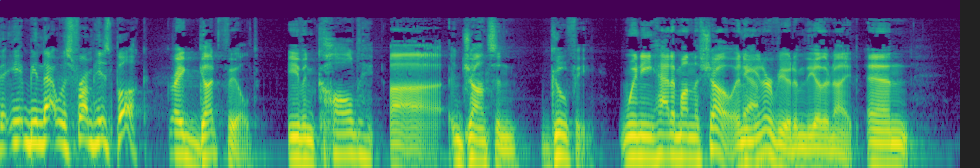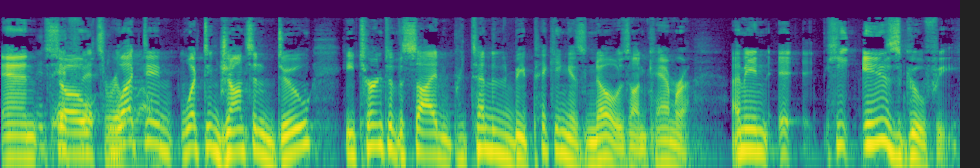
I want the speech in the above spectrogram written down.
I mean that was from his book. Greg Gutfeld even called uh, Johnson goofy when he had him on the show, and he interviewed him the other night. And and it so fits really what well. did what did Johnson do? He turned to the side and pretended to be picking his nose on camera. I mean, it, he is goofy.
